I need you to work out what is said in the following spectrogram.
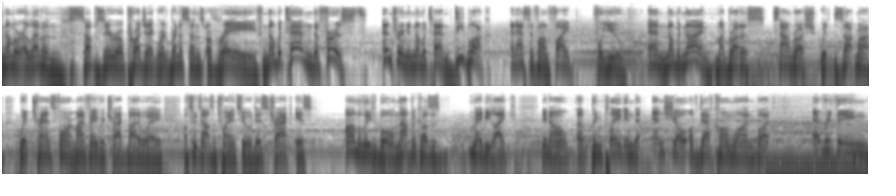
Number 11 Sub Zero project with Renaissance of Rave. Number 10, the first entering in number 10, D-Block and S-te-Fan Fight for You. And number 9, my brothers Sound Rush with Sogma with Transform, my favorite track, by the way, of 2022. This track is unbelievable, not because it's maybe like, you know, uh, been played in the end show of Defqon.1, but everything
